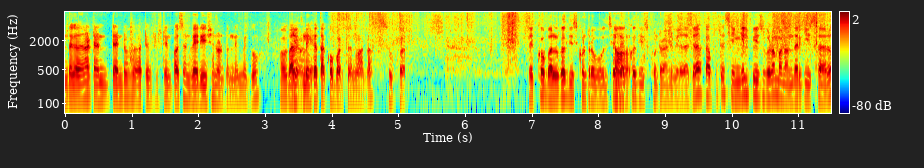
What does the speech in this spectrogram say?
ఎంత కదన్నా ten ten to fifteen percent variation ఉంటుంది మీకు. బల్క్లో ఇంకా తక్కువ పడుతుంది అనమాట సూపర్ ఎక్కువ బల్క్ తీసుకుంటారు హోల్సేల్ ఎక్కువ తీసుకుంటారు అండి వీళ్ళ దగ్గర. కాకపోతే సింగిల్ పీస్ కూడా మన అందరికీ ఇస్తారు.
